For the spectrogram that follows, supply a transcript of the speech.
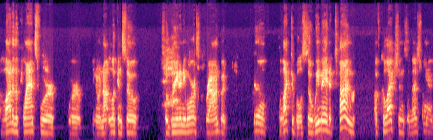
a lot of the plants were, were you know, not looking so, so green anymore, it's brown, but still collectible. So we made a ton of collections and that's when I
